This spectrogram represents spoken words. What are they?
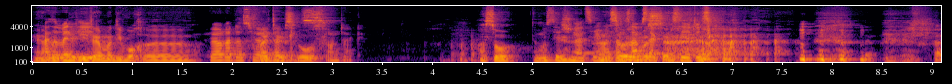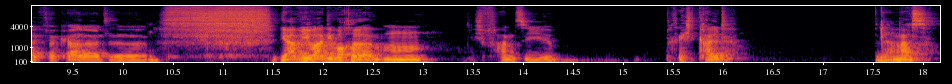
Ja, Also wenn mir geht die- ja immer die Woche. Höre das hören. Freitags los. Sonntag. Ach so. Du musst jetzt schon erzählen, was so, am Samstag passiert ist. Halb verkadert. Äh. Ja, wie war die Woche? Hm, Ich fand sie recht kalt, Ja. nass.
